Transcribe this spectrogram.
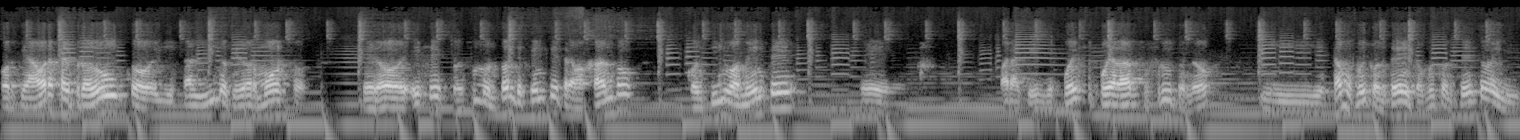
porque ahora está el producto y está el vino, quedó hermoso pero es esto, es un montón de gente trabajando continuamente eh, para que después pueda dar su fruto, ¿no? Y estamos muy contentos, muy contentos y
